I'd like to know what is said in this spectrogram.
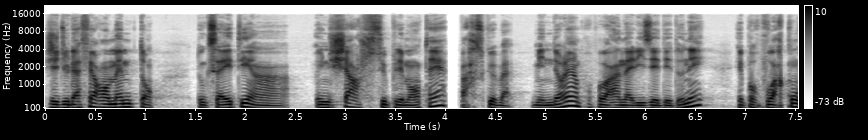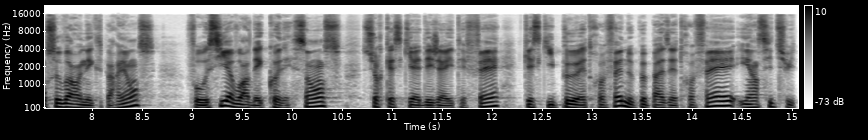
j'ai dû la faire en même temps. Donc ça a été une charge supplémentaire parce que, bah, mine de rien, pour pouvoir analyser des données et pour pouvoir concevoir une expérience, faut aussi avoir des connaissances sur qu'est-ce qui a déjà été fait, qu'est-ce qui peut être fait, ne peut pas être fait, et ainsi de suite.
